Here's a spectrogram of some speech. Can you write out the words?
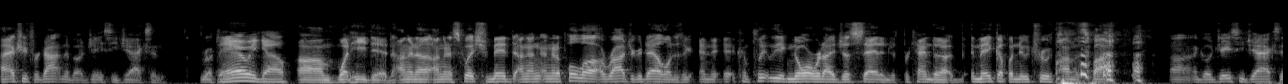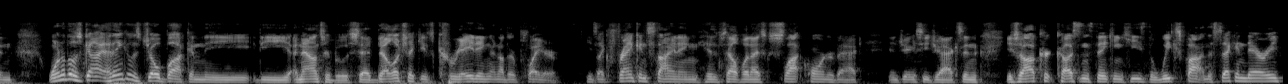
I actually forgotten about J.C. Jackson. Rookie. There we go. Um, what he did. I'm gonna I'm gonna switch mid. I'm, I'm gonna pull a, a, Roger Goodell and just and completely ignore what I just said and just pretend to make up a new truth on the spot. uh, and go J.C. Jackson. One of those guys, I think it was Joe Buck in the the announcer booth said Belichick is creating another player. He's like Frankensteining himself a nice slot cornerback in J.C. Jackson. You saw Kirk Cousins thinking he's the weak spot in the secondary,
